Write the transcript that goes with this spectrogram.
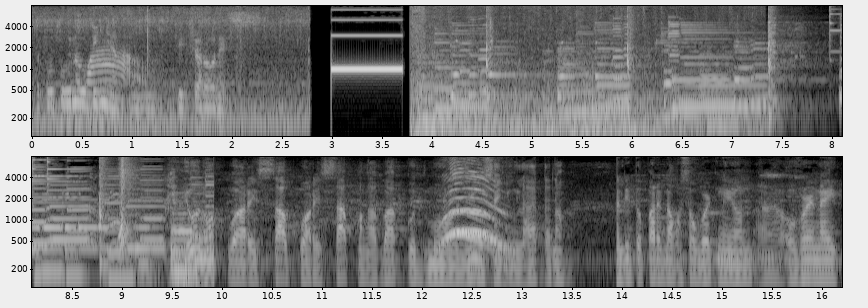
Natutunaw din yan. Wow. Yung chicharones. Yun, oh. What is up, what is up, mga bab? Good morning sa inyong lahat, ano? Nandito pa rin ako sa work ngayon, ah, overnight.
